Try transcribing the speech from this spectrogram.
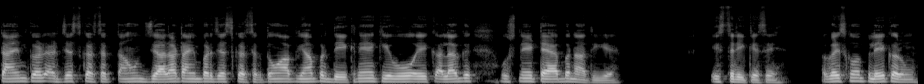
टाइम कर एडजस्ट कर सकता हूँ, ज़्यादा टाइम पर एडजस्ट कर सकता हूँ। आप यहाँ पर देख रहे हैं कि वो एक अलग उसने टैब बना दी है, इस तरीके से। अगर इसको मैं प्ले करूँ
